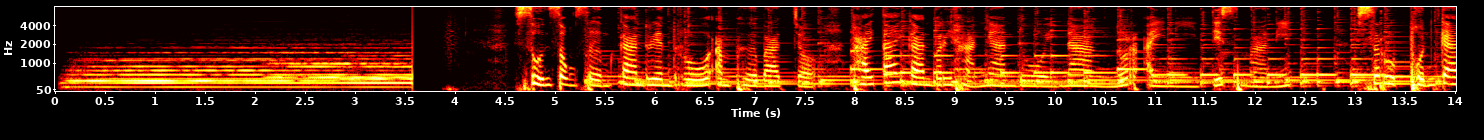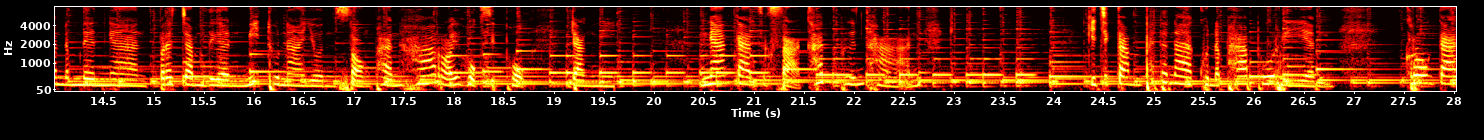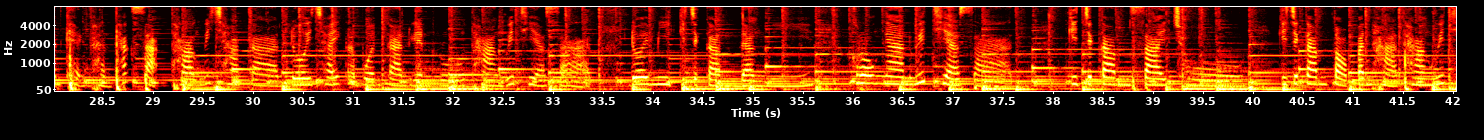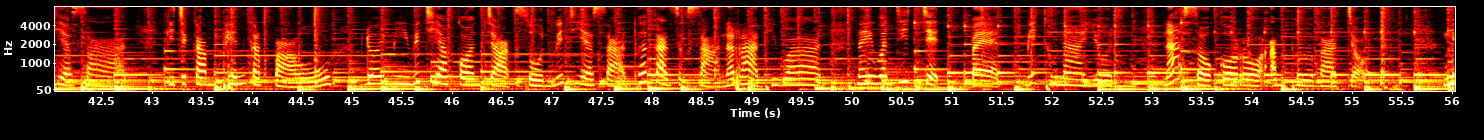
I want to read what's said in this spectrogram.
ศูนย์ส่งเสริมการเรียนรู้อำเภอบาเจาะ ภายใต้การบริหารงานโดยนางนุรไอนีติสมานิ สรุปผลการดำเนินงานประจำเดือนมิถุนายน 2566 ดังนี้ งานการศึกษาขั้นพื้นฐาน กิจกรรมพัฒนาคุณภาพผู้เรียน โครงการแข่งขันทักษะทางวิชาการโดยใช้กระบวนการเรียนรู้ทางวิทยาศาสตร์ โดยมีกิจกรรมดังนี้ โครงงานวิทยาศาสตร์ กิจกรรมทรายโชว์กิจกรรมตอบปัญหาทางวิทยาศาสตร์ กิจกรรมเพ้นกระเป๋า โดยมีวิทยากรจากศูนย์วิทยาศาสตร์ เพื่อการศึกษานราธิวาสในวันที่ 7-8 มิถุนายน ณ สกรอำเภอบาเจาะ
